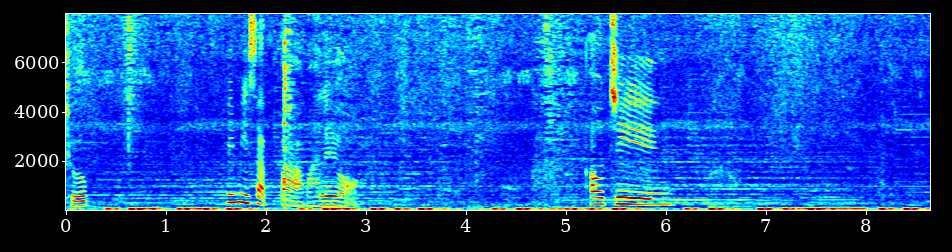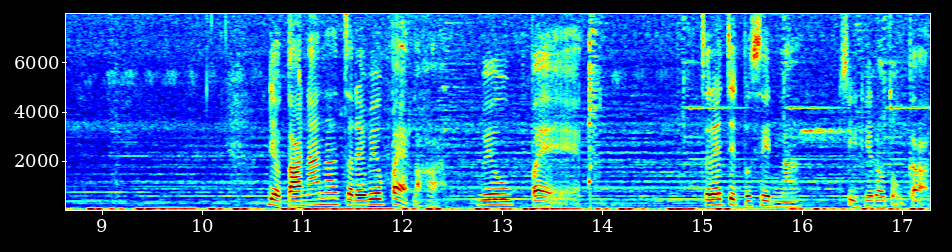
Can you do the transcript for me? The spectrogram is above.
ชุบ ไม่มีสัตว์ป่ามาเลยหรอ เอาจริง เดี๋ยวตาหน้าน่าจะได้เวล8แล้วค่ะ เวล8จะได้ 7%นะ สิ่งที่เราต้องการ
